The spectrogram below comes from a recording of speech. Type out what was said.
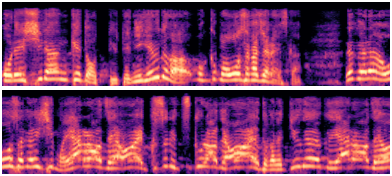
俺知らんけどって言って逃げるのが僕も大阪じゃないですか。だから大阪維新もやろうぜ、おい、薬作ろうぜ、おいとかね、休業薬やろうぜ、おい、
